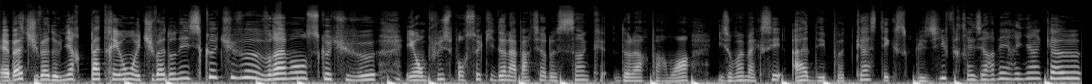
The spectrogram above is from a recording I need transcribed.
eh ben tu vas devenir Patreon et tu vas donner ce que tu veux, vraiment ce que tu veux. Et en plus, pour ceux qui donnent à partir de 5 dollars par mois, ils ont même accès à des podcasts exclusifs réservés rien qu'à eux.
